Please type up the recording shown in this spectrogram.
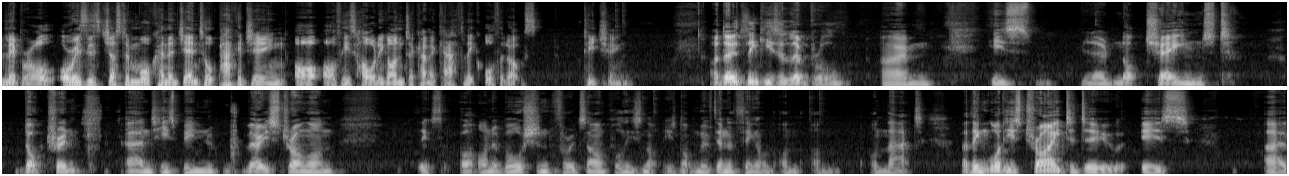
liberal, or is this just a more kind of gentle packaging of, of his holding on to kind of Catholic Orthodox teaching? I don't think he's a liberal. Um, he's you know not changed doctrine, and he's been very strong on on abortion, for example. He's not he's not moved anything on on on on that. I think what he's tried to do is uh,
